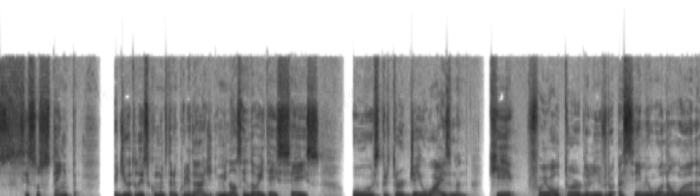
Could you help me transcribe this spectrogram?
se sustenta. Eu digo tudo isso com muita tranquilidade. Em 1996, o escritor Jay Wiseman, que foi o autor do livro SM One on One,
